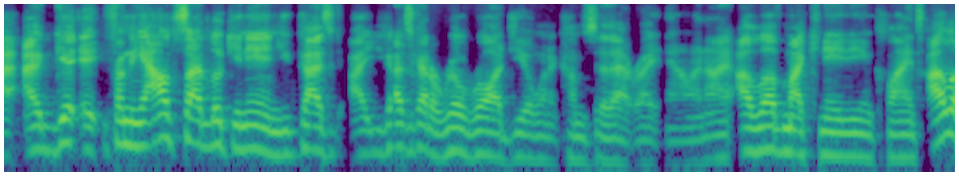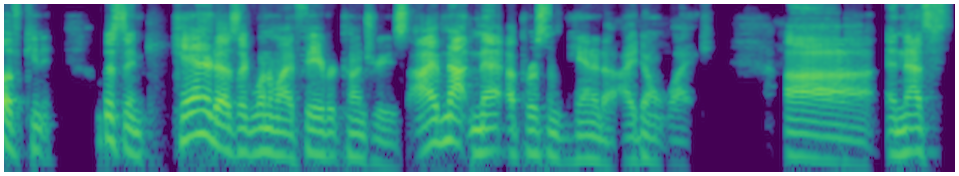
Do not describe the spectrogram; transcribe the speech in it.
I, I get it from the outside looking in. You guys, I, you guys got a real raw deal when it comes to that right now, and I I love my Canadian clients. I love Can- listen. Canada is like one of my favorite countries. I have not met a person from Canada I don't like. Uh, and that's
